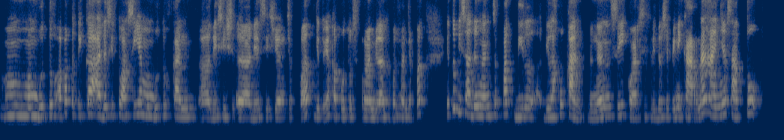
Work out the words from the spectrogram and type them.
mm, membutuh apa ketika ada situasi yang membutuhkan uh, decision, uh, decision cepat gitu ya keputus pengambilan keputusan cepat itu bisa dengan cepat dil- dilakukan dengan si coercive leadership ini. Karena hanya satu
